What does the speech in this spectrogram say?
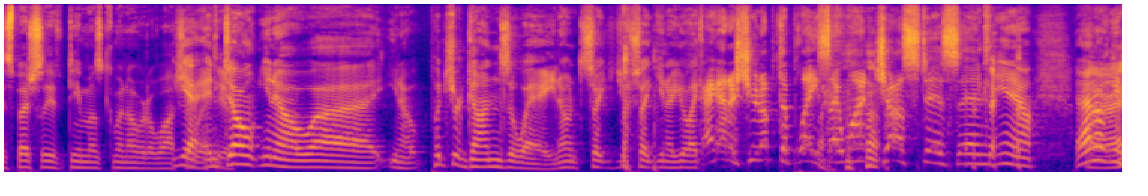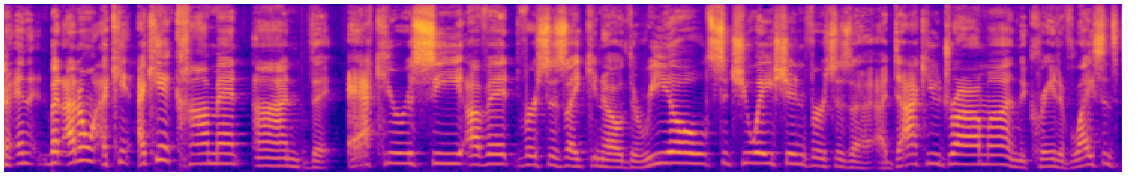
especially if Demo's coming over to watch. Yeah, and you. don't you know? Uh, you know, put your guns away. You don't. So just like you know, you're like, I gotta shoot up the place. I want justice, and you know, and I don't. You know, and but I don't. I can't. I can't comment on the accuracy of it versus like you know the real situation versus a, a docudrama and the creative license.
